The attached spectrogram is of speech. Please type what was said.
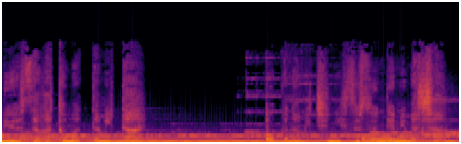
流砂が止まったみたい。奥の道に進んでみましょう。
